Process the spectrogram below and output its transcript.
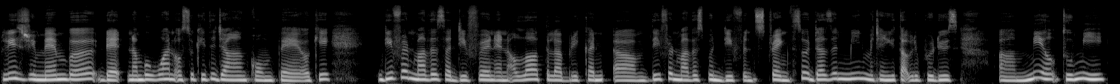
Please remember that number one also kita jangan compare, okay? Different mothers are different and Allah telah berikan um, different mothers pun different strength. So it doesn't mean macam you tak boleh produce um, milk to me,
